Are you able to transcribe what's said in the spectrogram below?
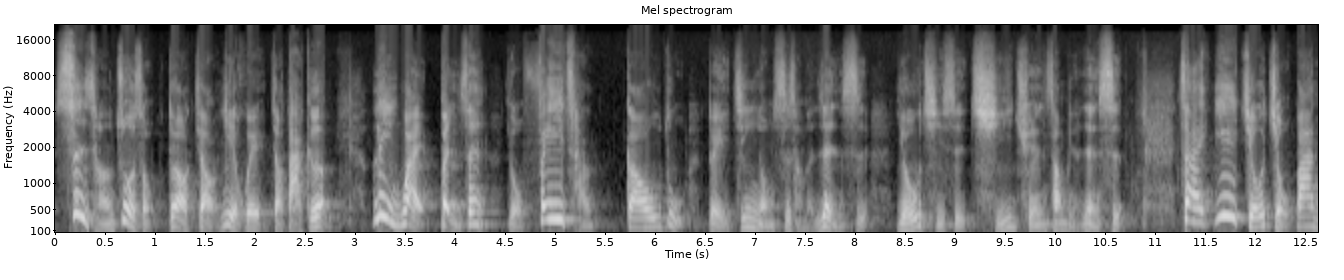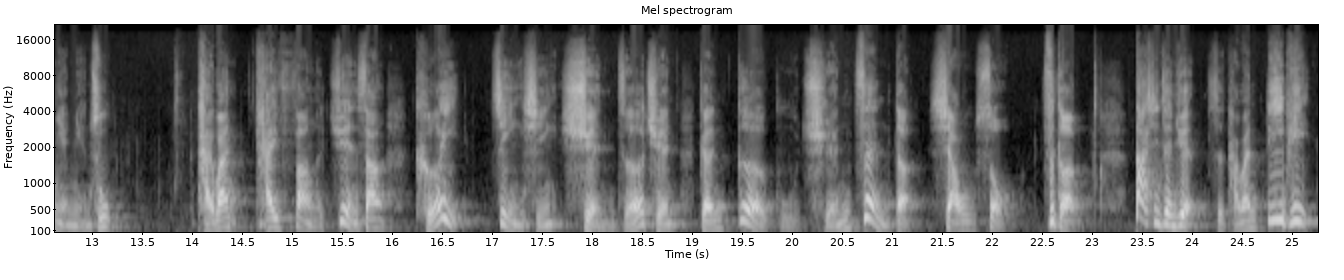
市场做手都要叫叶辉叫大哥。另外本身有非常。高度对金融市场的认识，尤其是期权商品的认识，在一九九八年年初，台湾开放了券商可以进行选择权跟个股权证的销售资格。大信证券是台湾第一批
